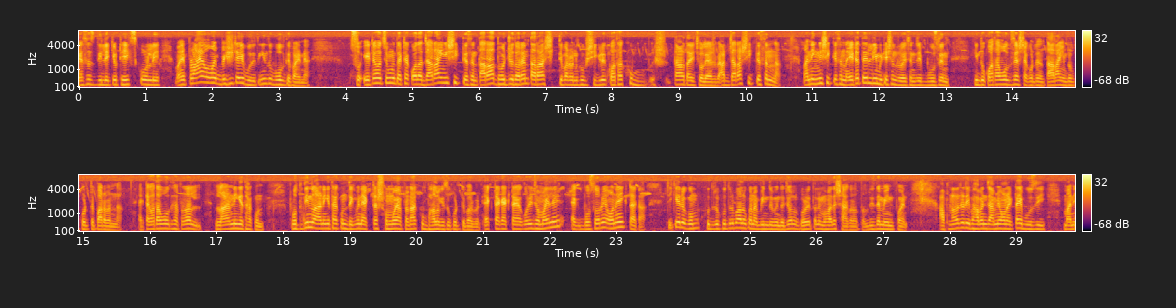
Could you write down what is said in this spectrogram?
মেসেজ দিলে, কেউ টেক্সট করলে মানে প্রায় বেশিটাই বুঝি, কিন্তু বলতে পারি না। সো এটা হচ্ছে মূলত একটা কথা। যারা ইংলিশ শিখতেছেন, তারা ধৈর্য ধরেন, তারা শিখতে পারবেন খুব শীঘ্রই। কথা খুব তাড়াতাড়ি চলে আসবে। আর যারা শিখতেছেন না মানে ইংলিশ শিখতেছেন না, এটাতে লিমিটেশন রয়েছেন যে বুঝেন, কিন্তু কথা বলতে চেষ্টা করতেছেন, তারা ইমপ্রুভ করতে পারবেন না। একটা কথা বলতে আপনারা লার্নিংয়ে থাকুন। প্রতিদিন লার্নিংয়ে থাকুন, দেখবেন একটা সময় আপনারা খুব ভালো কিছু করতে পারবেন। এক টাকা এক টাকা করে জমাইলে এক বছরে অনেক টাকা। ঠিক এরকম ক্ষুদ্র ক্ষুদ্র বালুকণা বিন্দু বিন্দু জল গড়ে তোলে মহাদেশ সাগরতল দিস দ্য মেইন পয়েন্ট আপনারা যদি ভাবেন যে আমি অনেকটাই বুঝি মানে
